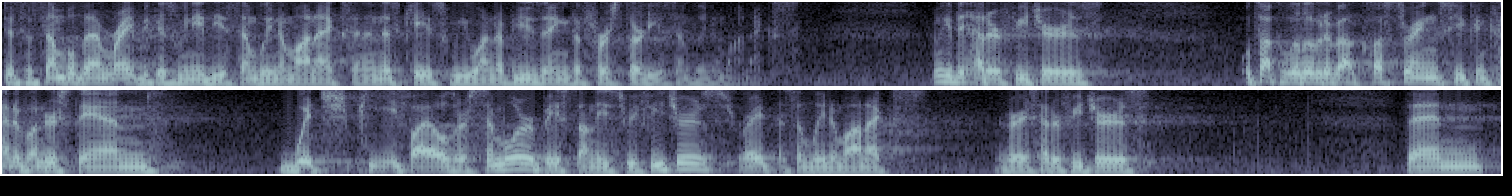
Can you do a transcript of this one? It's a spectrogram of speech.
disassemble them, right? Because we need the assembly mnemonics, and in this case, we wound up using the first 30 assembly mnemonics. we get the header features. We'll talk a little bit about clustering so you can kind of understand which PE files are similar based on these three features, right? Assembly mnemonics, the various header features. Then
